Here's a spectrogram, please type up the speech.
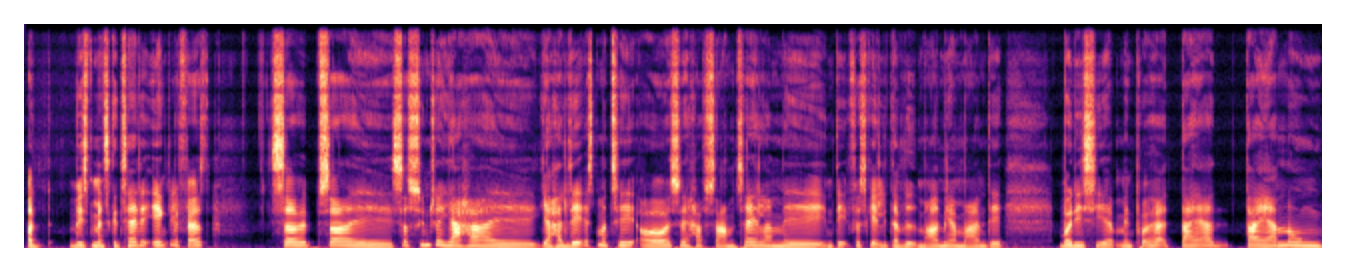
Og hvis man skal tage det enkle først, så, så, øh, så synes jeg, jeg har, øh, jeg har læst mig til, og også haft samtaler med en del forskellige, der ved meget mere om mig om det, hvor de siger, men prøv at høre, der er, der er nogle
